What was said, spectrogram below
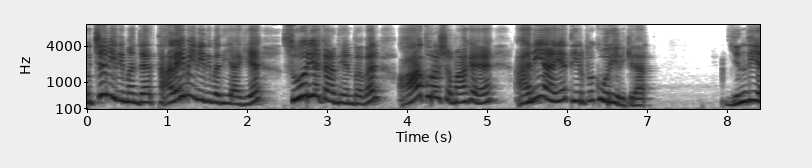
உச்சநீதிமன்ற தலைமை நீதிபதியாகிய சூரியகாந்த் என்பவர் ஆக்ரோஷமாக அநியாய தீர்ப்பு கூறியிருக்கிறார். இந்திய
